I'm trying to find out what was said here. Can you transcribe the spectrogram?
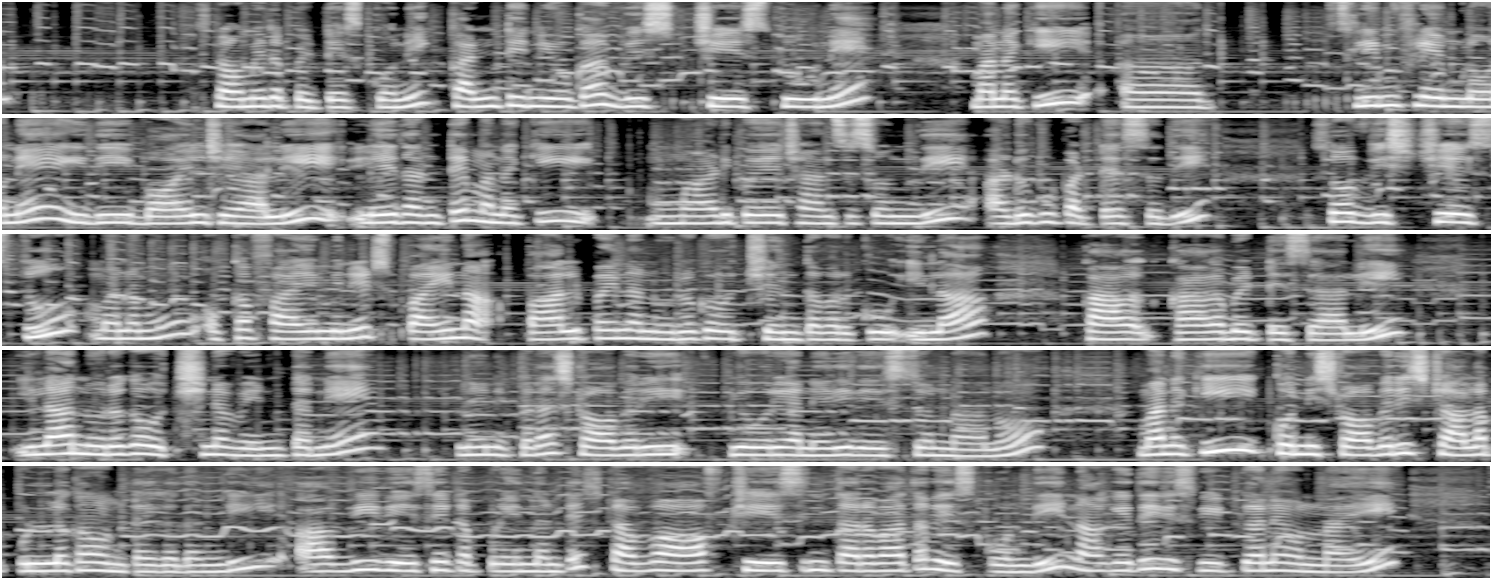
స్టవ్ మీద పెట్టేసుకొని కంటిన్యూగా విష్ చేస్తూనే మనకి స్లిమ్ ఫ్లేమ్లోనే ఇది బాయిల్ చేయాలి. లేదంటే మనకి మాడిపోయే ఛాన్సెస్ ఉంది అడుగు పట్టేస్తుంది. సో విష్ చేస్తూ మనము ఒక ఫైవ్ మినిట్స్ పైన పాలపైన నురగ వచ్చేంత వరకు ఇలా కా కాగబెట్టేసేయాలి. ఇలా నురగ వచ్చిన వెంటనే నేను ఇక్కడ స్ట్రాబెర్రీ ప్యూరీ అనేది వేస్తున్నాను. మనకి కొన్ని స్ట్రాబెర్రీస్ చాలా పుల్లగా ఉంటాయి కదండి. అవి వేసేటప్పుడు ఏంటంటే స్టవ్ ఆఫ్ చేసిన తర్వాత వేసుకోండి. నాకైతే ఇవి స్వీట్గానే ఉన్నాయి.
